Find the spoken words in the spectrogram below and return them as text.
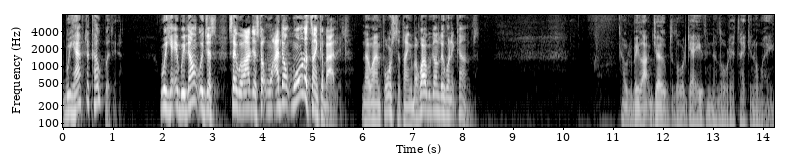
We have to cope with it. We, we don't we just say, well, I just don't, I don't want to think about it. No, I'm forced to think about it. What are we going to do when it comes? Oh, to be like Job, the Lord gave and the Lord hath taken away.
